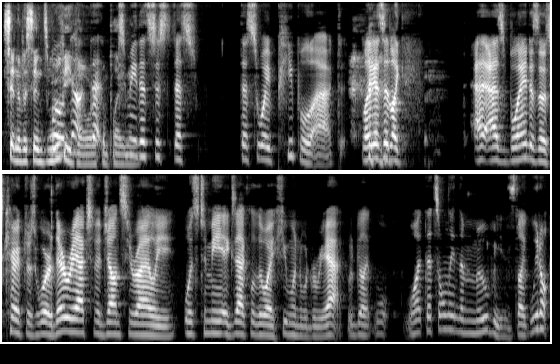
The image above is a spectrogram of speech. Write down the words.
CinemaSins Well, movie no, goer that- complaining To me, that's just that's that's the way people act. Like I said, like as bland as those characters were, their reaction to John C. Reilly was to me exactly the way a human would react. Would be like, "Wh- what? That's only in the movies. Like we don't,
